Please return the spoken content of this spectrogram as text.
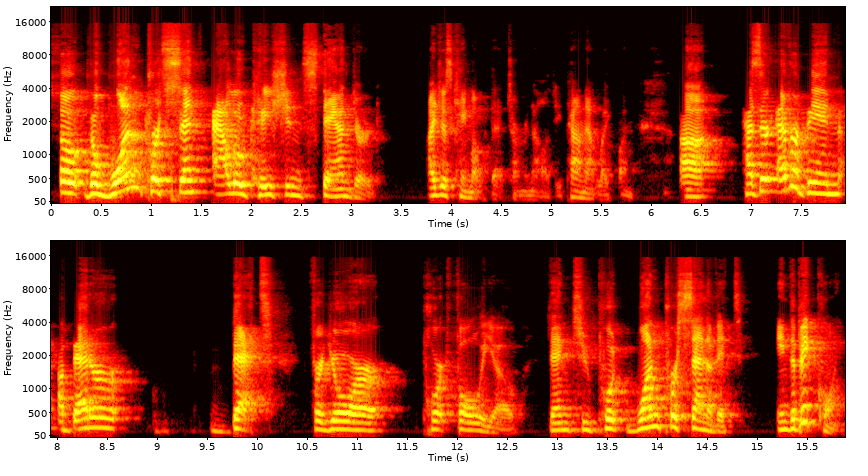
So the one percent allocation standard I just came up with that terminology. Pound that like button. Uh, has there ever been a better bet for your portfolio than to put 1% of it into Bitcoin?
